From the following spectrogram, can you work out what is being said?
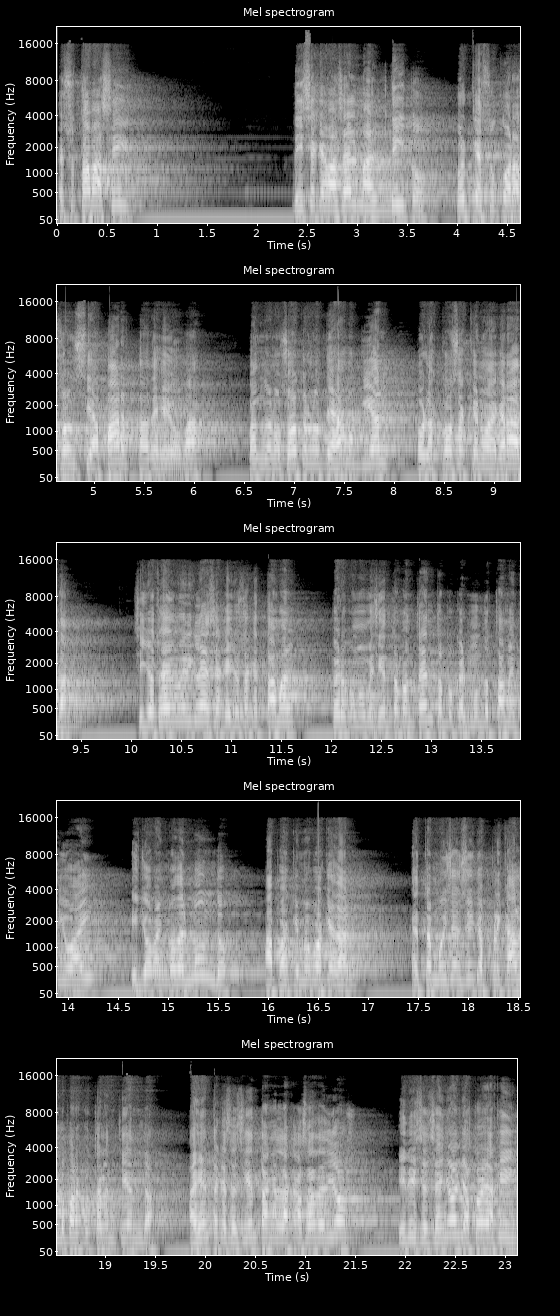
Eso está vacío. Dice que va a ser maldito porque su corazón se aparta de Jehová. Cuando nosotros nos dejamos guiar por las cosas que nos agradan. Si yo estoy en una iglesia que yo sé que está mal, pero como me siento contento porque el mundo está metido ahí y yo vengo del mundo, ah, pues aquí me voy a quedar. Esto es muy sencillo explicarlo para que usted lo entienda. Hay gente que se sientan en la casa de Dios y dice, Señor, ya estoy aquí.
